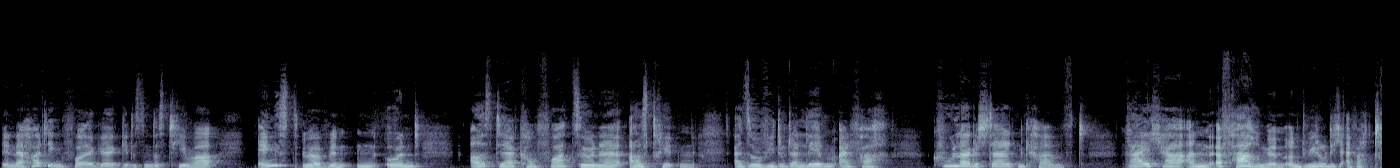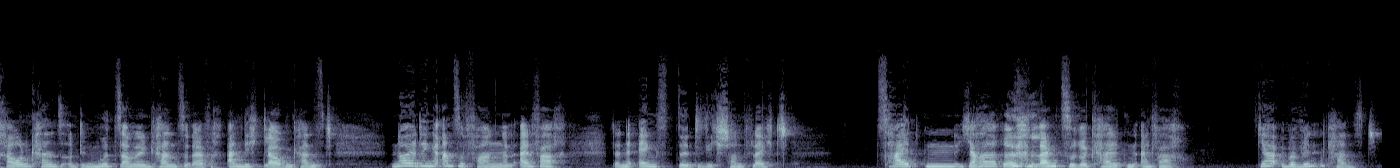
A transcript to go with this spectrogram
In der heutigen Folge geht es um das Thema Ängst überwinden und aus der Komfortzone austreten. Also wie du dein Leben einfach cooler gestalten kannst reicher an Erfahrungen und wie du dich einfach trauen kannst und den Mut sammeln kannst und einfach an dich glauben kannst, neue Dinge anzufangen und einfach deine Ängste, die dich schon vielleicht Zeiten, Jahre lang zurückhalten, einfach ja, überwinden kannst.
